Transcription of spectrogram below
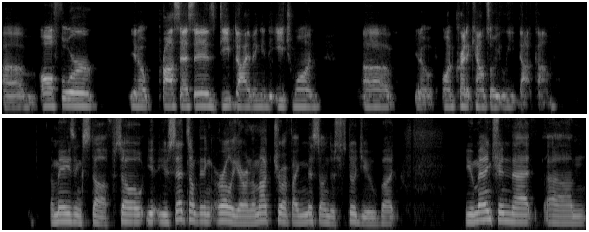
Um, all four you know processes deep diving into each one uh, you know on creditcounselelite.com Amazing stuff. So you, you said something earlier, and I'm not sure if I misunderstood you, but you mentioned that um,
